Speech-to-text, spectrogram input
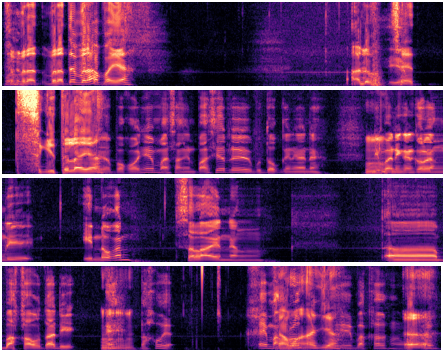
seberat beratnya berapa ya aduh Iya. saya segitulah ya, Ya pokoknya masangin pasir deh bentuk ini aneh. Hmm. Dibandingkan kalau yang di Indo kan selain yang eh, bakau tadi, eh Hmm. bakau ya? Eh mangrove. aja. Iya, bakau sama Eh. mangrove,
